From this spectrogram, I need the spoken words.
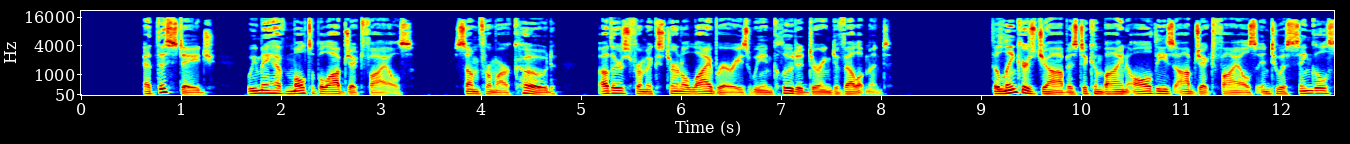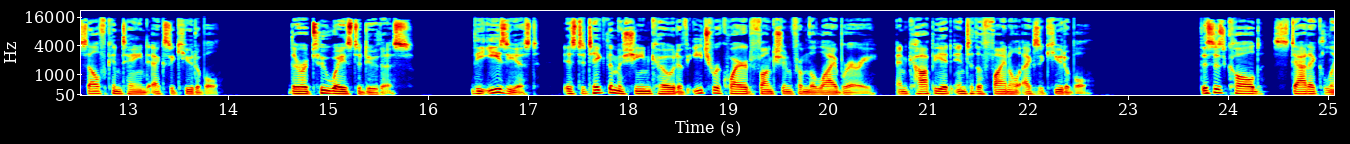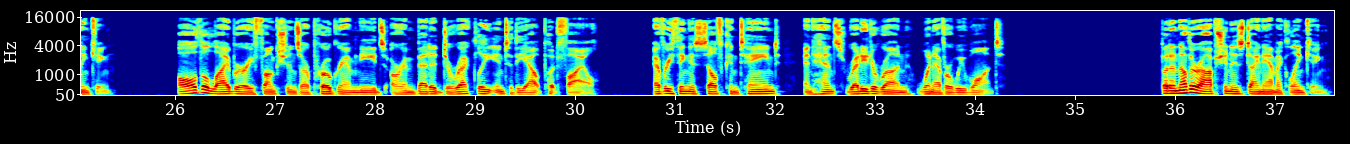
At this stage, we may have multiple object files, some from our code, others from external libraries we included during development. The linker's job is to combine all these object files into a single self-contained executable. There are two ways to do this. The easiest is to take the machine code of each required function from the library and copy it into the final executable. This is called static linking. All the library functions our program needs are embedded directly into the output file. Everything is self-contained and hence ready to run whenever we want. But another option is dynamic linking.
